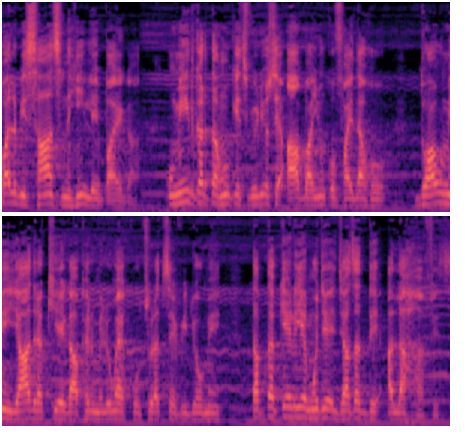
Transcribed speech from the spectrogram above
पल भी सांस नहीं ले पाएगा। उम्मीद करता हूँ कि इस वीडियो से आप भाइयों को फ़ायदा हो। दुआओं में याद रखिएगा, फिर मिलूँगा एक खूबसूरत से वीडियो में। तब तक के लिए मुझे इजाज़त दे, अल्लाह हाफिज़।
